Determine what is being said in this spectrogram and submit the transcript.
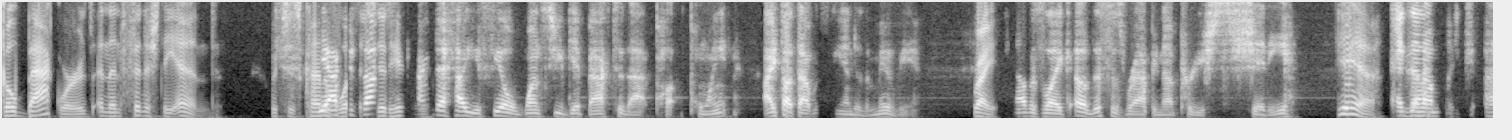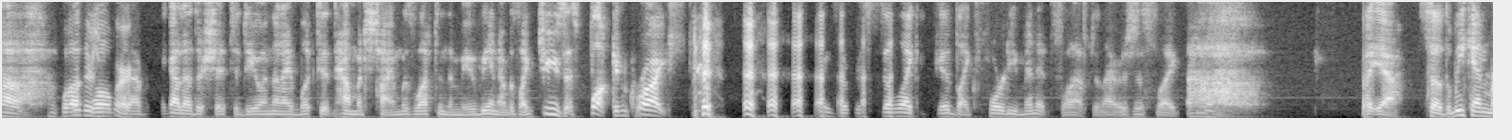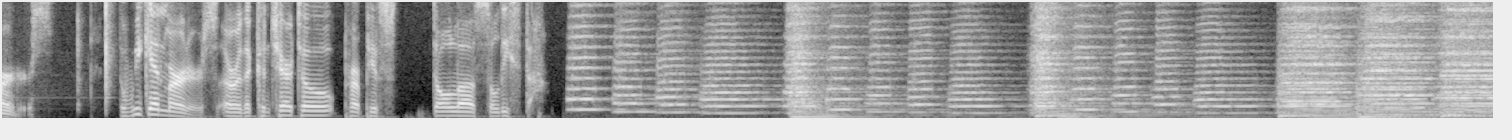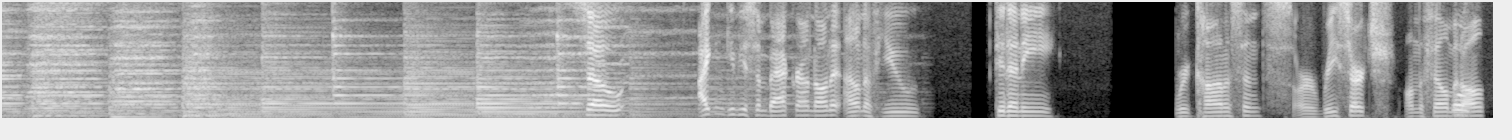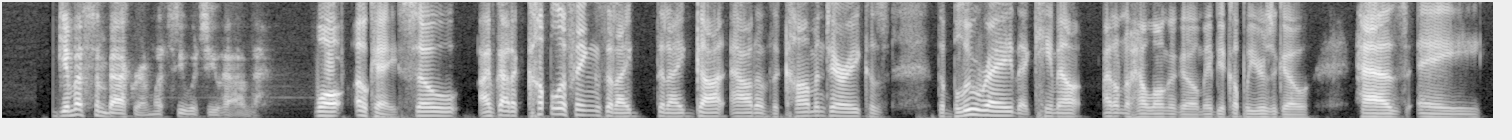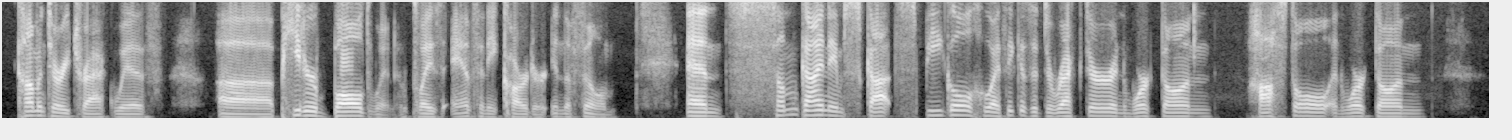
go backwards, and then finish the end," which is kind yeah, of what because they that's did kind of how you feel once you get back to that point. I thought that was the end of the movie. Right. I was like, oh, this is wrapping up pretty shitty. Yeah. And then I'm like, oh, well, well whatever. I got other shit to do. And then I looked at how much time was left in the movie, and I was like, Jesus fucking Christ. Because there was still like a good like 40 minutes left, and I was just like, ah. But yeah, so the weekend murders. The Weekend Murders, or the Concerto per Pistola Solista. So, I can give you some background on it. I don't know if you did any reconnaissance or research on the film at all. Give us some background. Let's see what you have. Well, okay, so I've got a couple of things that I that I got out of the commentary because the Blu-ray that came out I don't know how long ago, maybe a couple years ago, has a commentary track with uh, Peter Baldwin, who plays Anthony Carter in the film, and some guy named Scott Spiegel, who I think is a director and worked on Hostel and worked on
